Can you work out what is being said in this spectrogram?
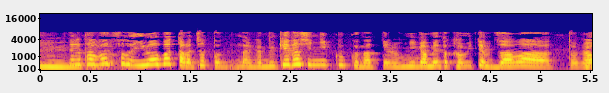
うんなんかたまにその岩場からちょっとなんか抜け出しにくくなってるウミガメとか見てもざまーとか、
